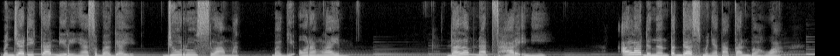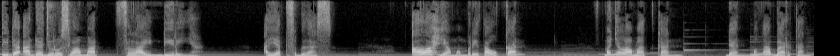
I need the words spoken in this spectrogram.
menjadikan dirinya sebagai juru selamat bagi orang lain. Dalam nats hari ini, Allah dengan tegas menyatakan bahwa tidak ada juru selamat selain dirinya. Ayat 11 Allah yang memberitahukan, menyelamatkan, dan mengabarkan.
